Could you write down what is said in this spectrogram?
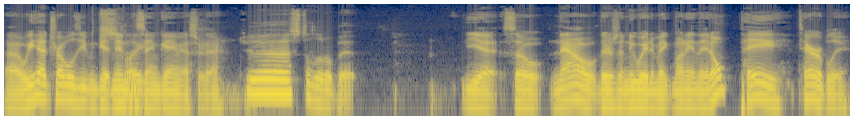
Uh, we had troubles even getting into the same game yesterday. Just a little bit. Yeah, so now there's a new way to make money and they don't pay terribly.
